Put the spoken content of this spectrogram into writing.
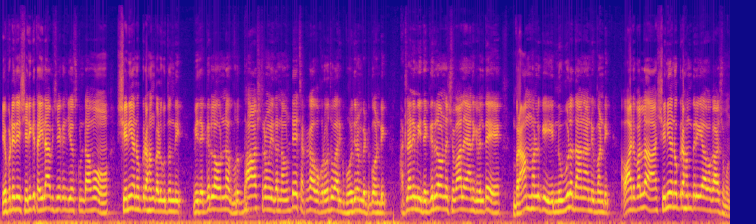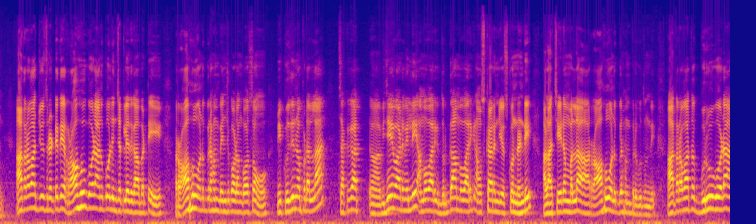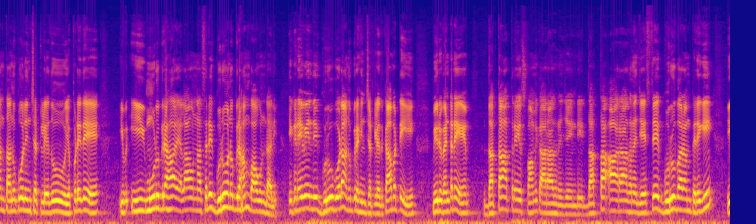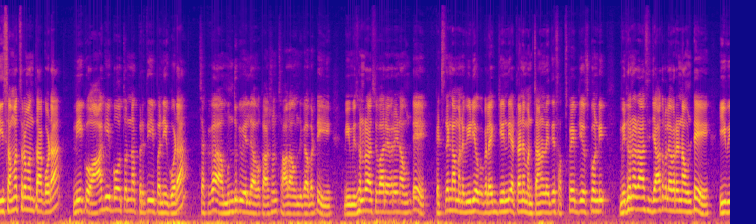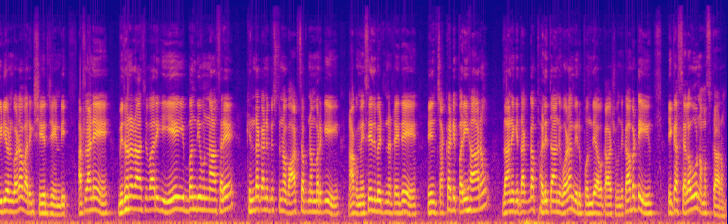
ఎప్పుడైతే శనికి తైలాభిషేకం చేసుకుంటామో శని అనుగ్రహం కలుగుతుంది. మీ దగ్గరలో ఉన్న వృద్ధాశ్రమం ఏదన్నా ఉంటే చక్కగా ఒక రోజు వారికి భోజనం పెట్టుకోండి. అట్లనే మీ దగ్గరలో ఉన్న శివాలయానికి వెళ్తే బ్రాహ్మణులకి నువ్వుల దానాన్ని ఇవ్వండి. వాటి వల్ల శని అనుగ్రహం పెరిగే అవకాశం ఉంది. ఆ తర్వాత చూసినట్టయితే రాహు కూడా అనుకూలించట్లేదు కాబట్టి రాహు అనుగ్రహం పెంచుకోవడం కోసం మీకు కుదిరినప్పుడల్లా చక్కగా విజయవాడ వెళ్ళి అమ్మవారికి దుర్గా అమ్మవారికి నమస్కారం చేసుకొని రండి. అలా చేయడం వల్ల రాహు అనుగ్రహం పెరుగుతుంది. ఆ తర్వాత గురువు కూడా అంత అనుకూలించట్లేదు. ఎప్పుడైతే ఈ మూడు గ్రహాలు ఎలా ఉన్నా సరే గురువు అనుగ్రహం బాగుండాలి. ఇక్కడ ఏమైంది? గురువు కూడా అనుగ్రహించట్లేదు. కాబట్టి మీరు వెంటనే దత్తాత్రేయ స్వామికి ఆరాధన చేయండి. దత్త ఆరాధన చేస్తే గురుబలం పెరిగి ఈ సంవత్సరం అంతా కూడా మీకు ఆగిపోతున్న ప్రతి పని కూడా చక్కగా ముందుకు వెళ్ళే అవకాశం చాలా ఉంది కాబట్టి మీ మిథున రాశి వారు ఎవరైనా ఉంటే ఖచ్చితంగా మన వీడియోకి ఒక లైక్ చేయండి అట్లానే మన ఛానల్ అయితే సబ్స్క్రైబ్ చేసుకోండి. మిథున రాశి జాతకులు ఎవరైనా ఉంటే ఈ వీడియోని కూడా వారికి షేర్ చేయండి. అట్లానే మిథున రాశి వారికి ఏ ఇబ్బంది ఉన్నా సరే కింద కనిపిస్తున్న వాట్సాప్ నంబర్కి నాకు మెసేజ్ పెట్టినట్టయితే నేను చక్కటి పరిహారం దానికి తగ్గ ఫలితాన్ని కూడా మీరు పొందే అవకాశం ఉంది. కాబట్టి ఇక సెలవు నమస్కారం.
